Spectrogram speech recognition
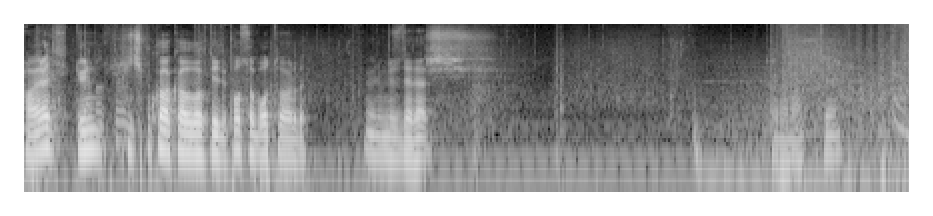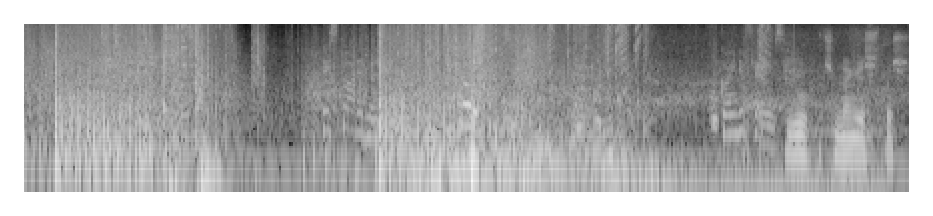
Hayret dün hiç bu kadar kalabalık değildi. Poso bot vardı. Önümüzdeler. Totem attı. Yuh içimden geçtiler.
